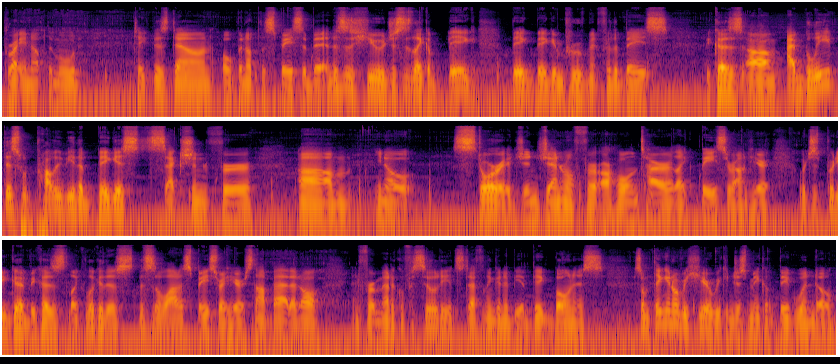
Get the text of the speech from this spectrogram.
brighten up the mood take this down, open up the space a bit. And this is huge. This is like a big, big, big improvement for the base because um, I believe this would probably be the biggest section for, um, you know, storage in general for our whole entire like base around here, which is pretty good because like look at this. This is a lot of space right here. It's not bad at all. And for a medical facility, it's definitely going to be a big bonus. So I'm thinking over here we can just make a big window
